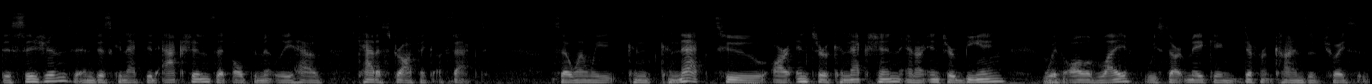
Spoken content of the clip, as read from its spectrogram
decisions and disconnected actions that ultimately have catastrophic effect. So when we can connect to our interconnection and our interbeing, with all of life, we start making different kinds of choices.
